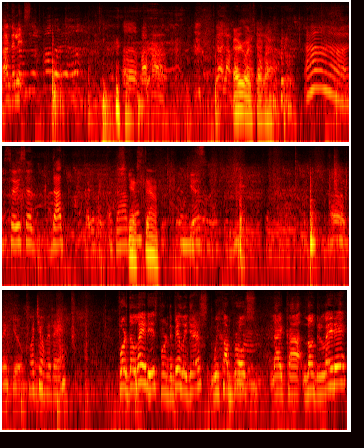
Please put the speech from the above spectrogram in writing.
And the list. Uh, Papa. Dala, Papa, Everyone's dala. Ah, so it's a that a that Yes, one? down. Thank you. Uh, thank you. What's your baby? For the ladies, for the villagers, we have roles like a laundry lady,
